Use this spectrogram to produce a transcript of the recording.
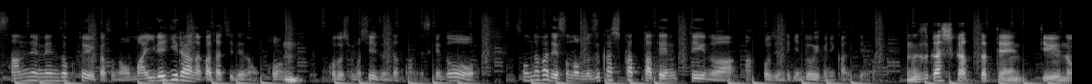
3年連続というかその、まあ、イレギュラーな形での今,、今年もシーズンだったんですけど、その中でその難しかった点っていうのは個人的にどういうふうに感じています？か難しかった点っていうの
